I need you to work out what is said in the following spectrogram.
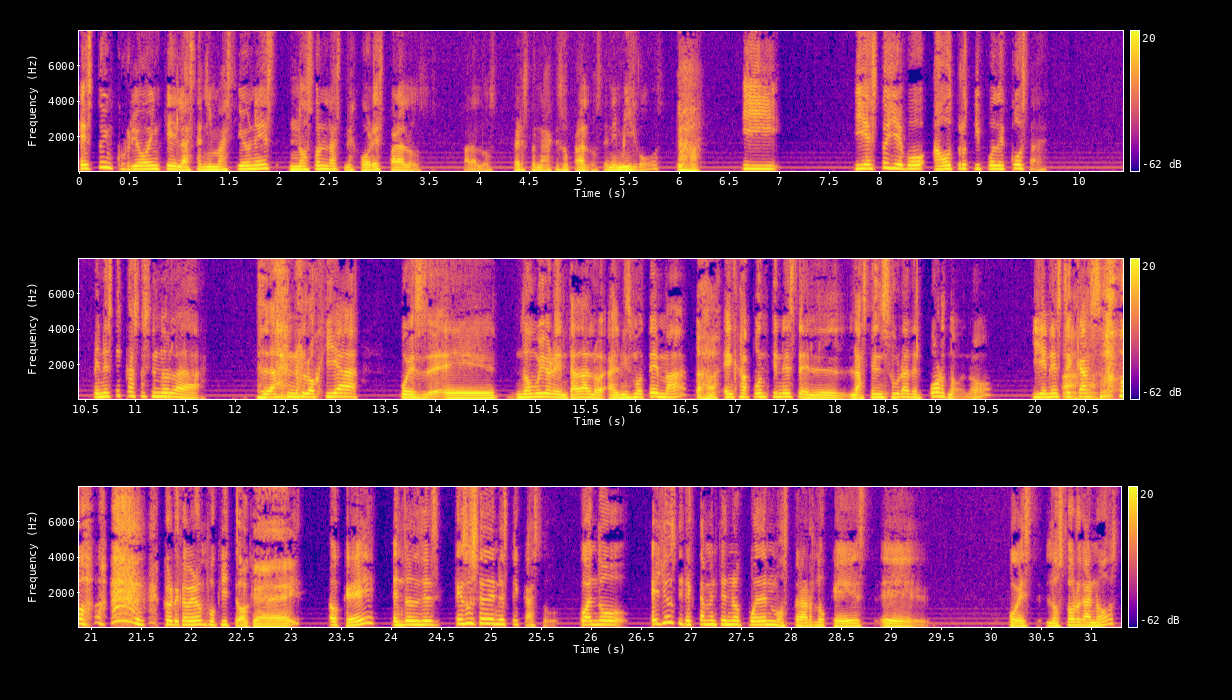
Esto incurrió en que las animaciones no son las mejores para los, para los personajes o para los enemigos Ajá. y, Y esto llevó a otro tipo de cosas. En este caso, haciendo la, la analogía, pues, eh, no muy orientada a lo- al mismo tema, Ajá. en Japón tienes el- la censura del porno, ¿no? Y en este Ajá. caso, con cambiar un poquito. Ok. Ok, entonces, ¿qué sucede en este caso? Cuando ellos directamente no pueden mostrar lo que es, eh, pues, los órganos,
